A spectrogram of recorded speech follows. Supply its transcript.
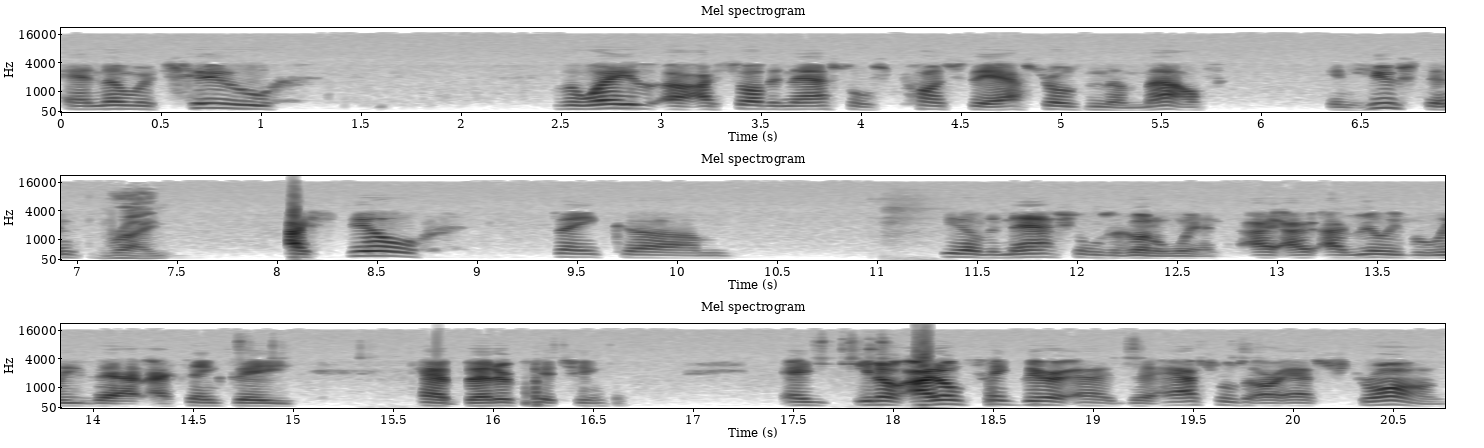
and number two, the way uh, I saw the Nationals punch the Astros in the mouth in Houston, Right. I still think um, you know the Nationals are going to win. I, I, I really believe that. I think they have better pitching, and you know I don't think they're uh, the Astros are as strong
